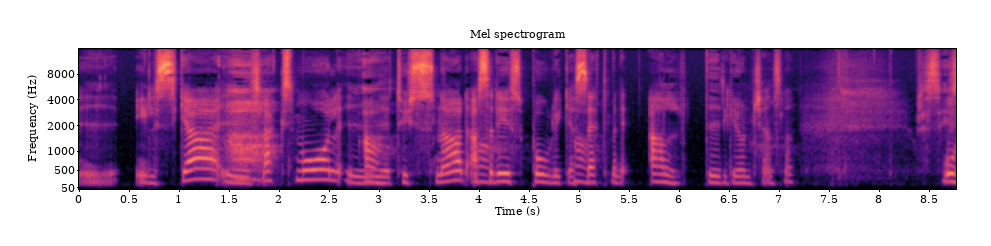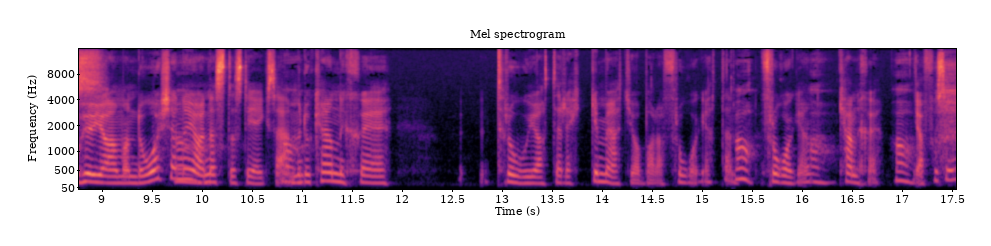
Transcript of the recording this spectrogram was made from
i ilska, i slagsmål, i Ja. tystnad. Alltså det är så på olika sätt, men det är alltid grundkänslan. Precis. Och hur gör man då känner jag nästa steg så här, men då kanske tror jag att det räcker med att jag bara frågat den Ja. frågan. Ja. Kanske. Ja. Jag får se.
